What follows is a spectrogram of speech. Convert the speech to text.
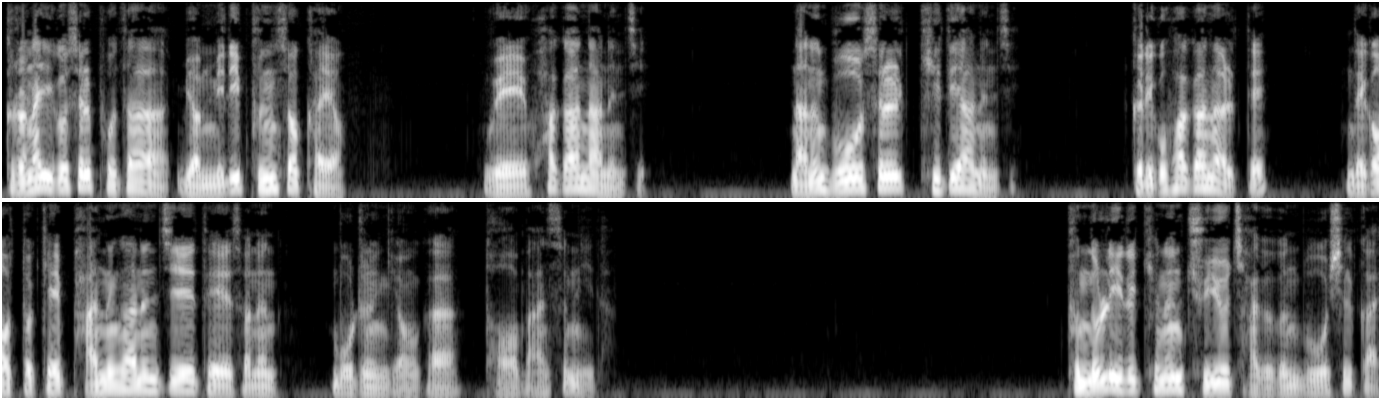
그러나 이것을 보다 면밀히 분석하여 왜 화가 나는지, 나는 무엇을 기대하는지, 그리고 화가 날 때 내가 어떻게 반응하는지에 대해서는 모르는 경우가 더 많습니다. 분노를 일으키는 주요 자극은 무엇일까요?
